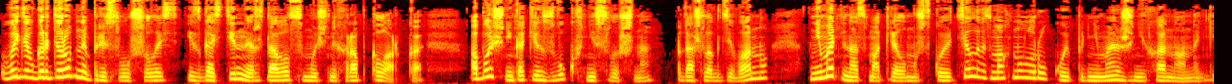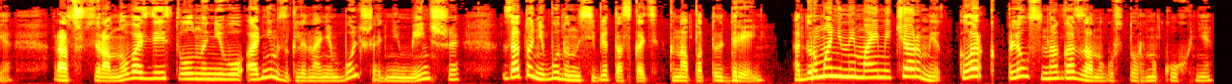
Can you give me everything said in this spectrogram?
Выйдя в гардеробной, прислушалась. Из гостиной раздавался мощный храп Кларка, а больше никаких звуков не слышно. Подошла к дивану, внимательно осмотрела мужское тело и взмахнула рукой, поднимая жениха на ноги. Раз уж все равно воздействовал на него, одним заклинанием больше, одним меньше, зато не буду на себе таскать кнапотую дрянь. Одурманенный моими чарами, Кларк плелся нога за ногу в сторону кухни.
